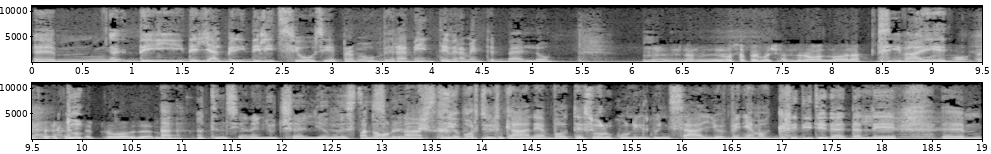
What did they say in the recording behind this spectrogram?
ehm, dei, degli alberi deliziosi, è proprio veramente, veramente bello bello. Mm, non lo sapevo, ci andrò allora. Sì, vai. tu... e provo a vederlo. Ah. Attenzione agli uccelli a West Madonna, io porto il cane a volte solo con il guinzaglio e veniamo aggrediti da, dalle. Ehm,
